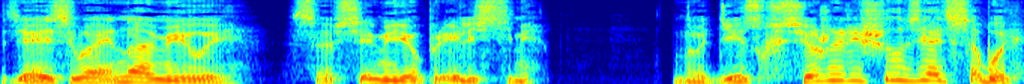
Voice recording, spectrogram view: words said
Здесь война, милый, со всеми ее прелестями. Но диск все же решил взять с собой.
